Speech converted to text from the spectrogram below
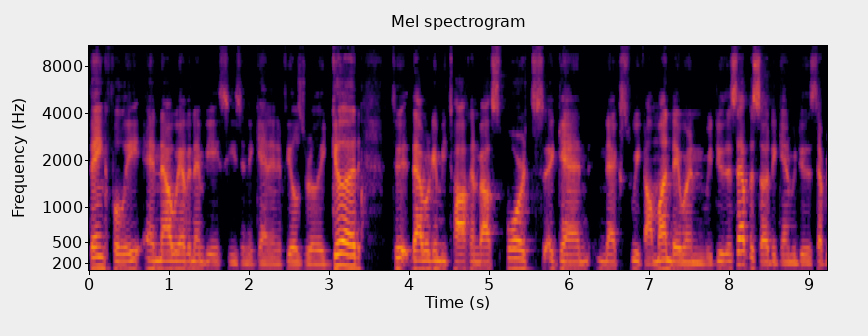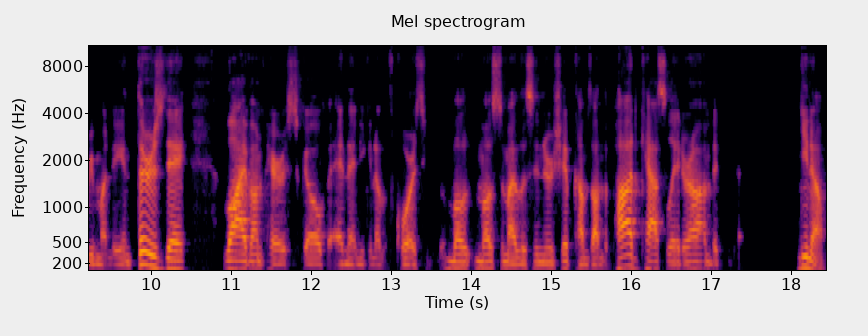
thankfully. And now we have an NBA season again, and it feels really good to, that we're going to be talking about sports again next week on Monday when we do this episode. Again, we do this every Monday and Thursday live on Periscope. And then you can, of course, mo- most of my listenership comes on the podcast later on. But, you know,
